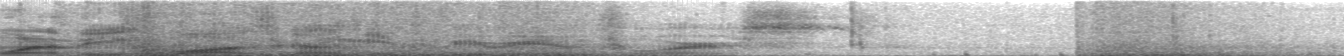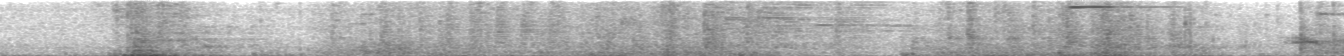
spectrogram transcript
One of these walls is gonna need to be reinforced. Fuel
